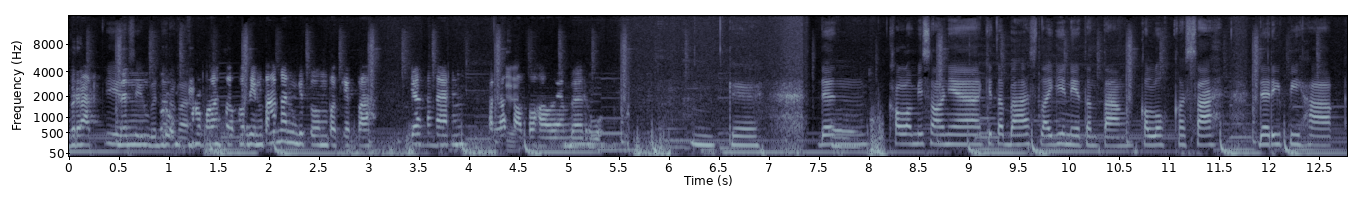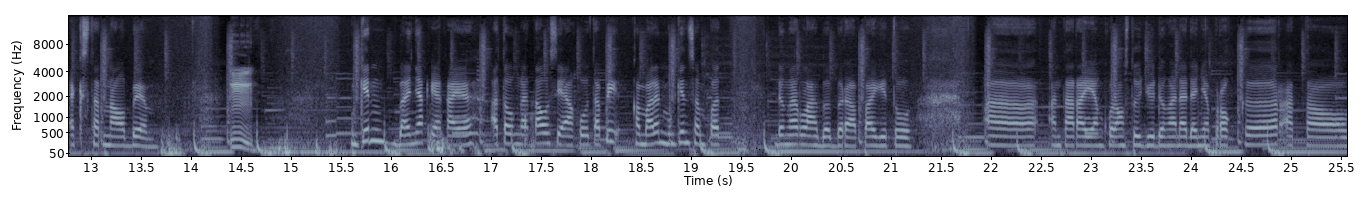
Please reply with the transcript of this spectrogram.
berat Iya dan sih, bener, merupakan satu rintangan gitu untuk kita. Ya kan? Karena Iya. satu hal yang baru. Oke. Dan kalau misalnya kita bahas lagi nih tentang keluh kesah dari pihak eksternal BEM. Hmm, Mungkin banyak ya kayak atau nggak tahu sih aku, tapi kemarin mungkin sempat dengarlah beberapa gitu eh, antara yang kurang setuju dengan adanya proker atau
